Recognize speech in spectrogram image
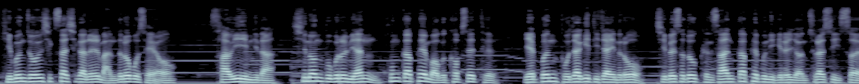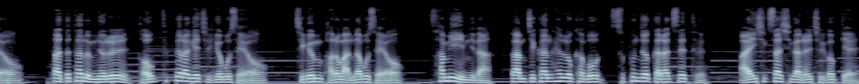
기분 좋은 식사 시간을 만들어 보세요. 4위입니다. 신혼부부를 위한 홈카페 머그컵 세트. 예쁜 도자기 디자인으로 집에서도 근사한 카페 분위기를 연출할 수 있어요. 따뜻한 음료를 더욱 특별하게 즐겨보세요. 지금 바로 만나보세요. 3위입니다. 깜찍한 헬로카보 스푼 젓가락 세트. 아이 식사 시간을 즐겁게.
